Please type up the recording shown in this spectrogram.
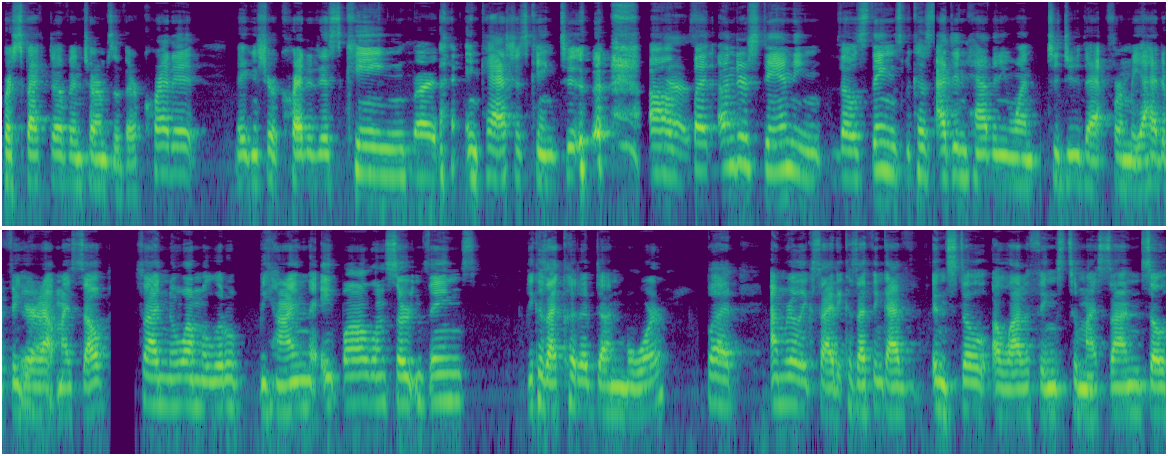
perspective in terms of their credit, making sure credit is king Right. and cash is king too. um, Yes. But understanding those things because I didn't have anyone to do that for me. I had to figure it out myself. So I know I'm a little behind the eight ball on certain things because I could have done more. But I'm really excited because I think I've instilled a lot of things to my son. So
